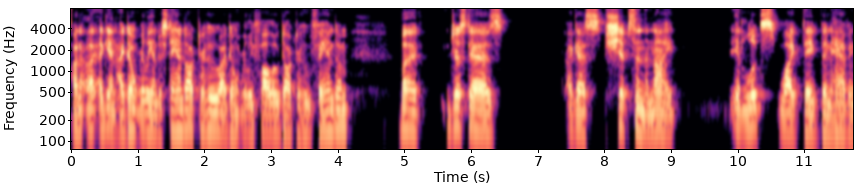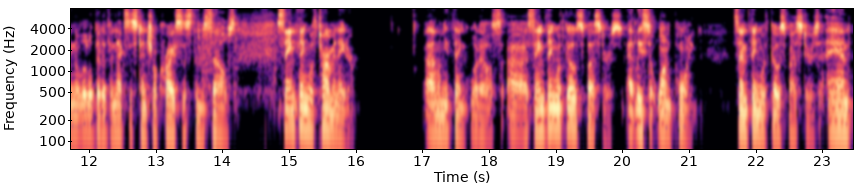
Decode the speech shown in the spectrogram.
I, I, again, I don't really understand Doctor Who. I don't really follow Doctor Who fandom, but just as I guess ships in the night, it looks like they've been having a little bit of an existential crisis themselves. Same thing with Terminator. Uh, let me think. What else? Uh, same thing with Ghostbusters, at least at one point. Same thing with Ghostbusters. And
